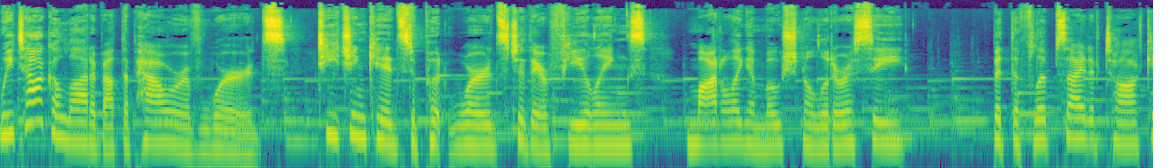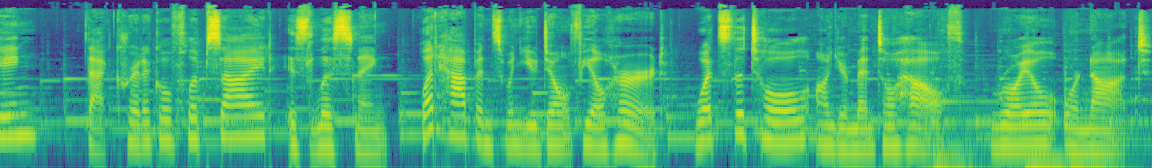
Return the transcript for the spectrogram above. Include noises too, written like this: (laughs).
We talk a lot about the power of words, teaching kids to put words to their feelings, modeling emotional literacy. But the flip side of talking, that critical flip side, is listening. What happens when you don't feel heard? What's the toll on your mental health, royal or not?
